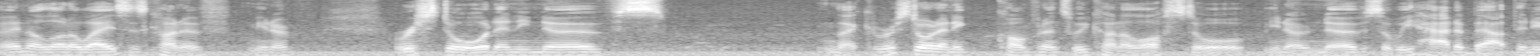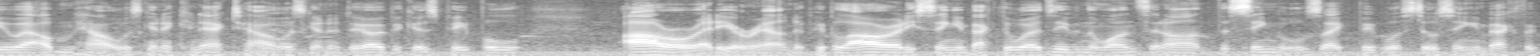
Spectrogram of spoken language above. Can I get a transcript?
in a lot of ways has kind of you know restored any nerves like restored any confidence we kind of lost or you know nerves that we had about the new album how it was going to connect how it was going to go because people are already around it. People are already singing back the words even the ones that aren't the singles. Like people are still singing back the,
